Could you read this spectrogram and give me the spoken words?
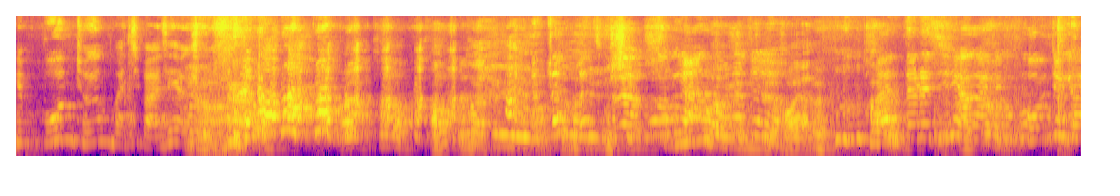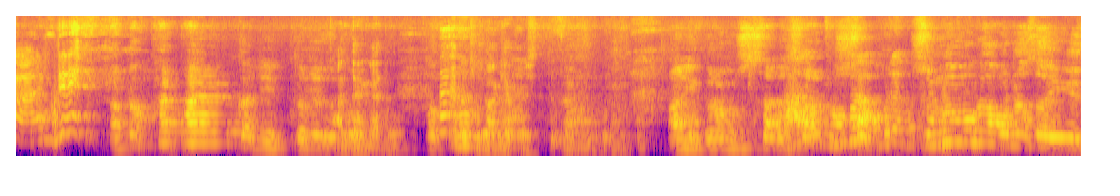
그냥 보험 적용 받지 마세요. 아, 85까지 떨어지면 손이 안 떨어져요. 거의 안, 안 떨어지셔가지고 보험 적용 안 돼. 아까 88까지 떨어져도 안 되는 것 같은데. 더 떨어지면 넘겨보고 싶다. 아니 그럼 사, 사람 숨. 넘어가고 나서 이게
